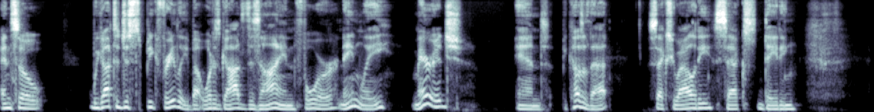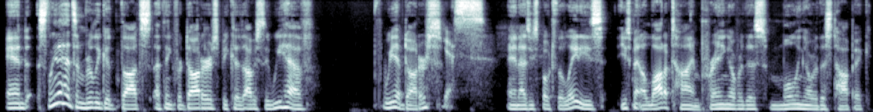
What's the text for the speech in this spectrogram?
And so we got to just speak freely about what is God's design for, namely marriage. And because of that, sexuality, sex, dating. And Selena had some really good thoughts, I think, for daughters, because obviously we have we have daughters. yes, And as you spoke to the ladies, you spent a lot of time praying over this, mulling over this topic.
